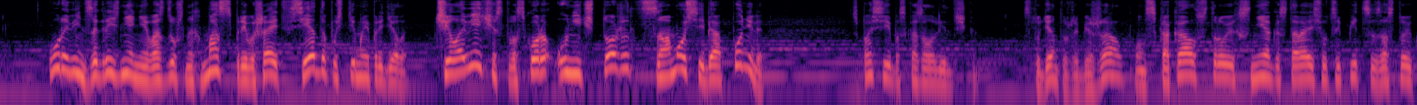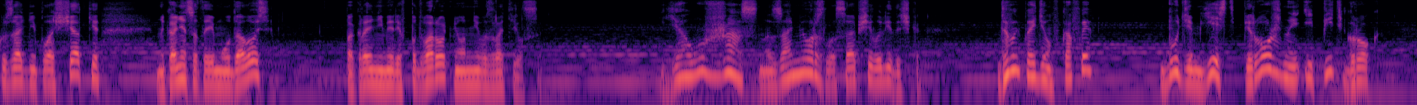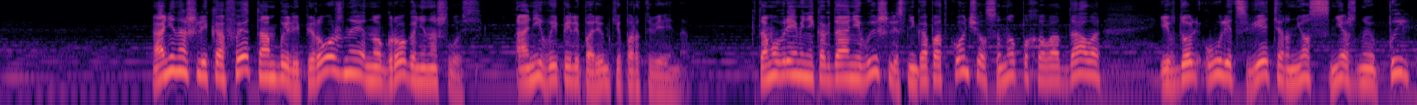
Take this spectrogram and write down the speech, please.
Уровень загрязнения воздушных масс превышает все допустимые пределы. Человечество скоро уничтожит само себя, поняли?» «Спасибо», — сказала Лидочка. Студент уже бежал, он скакал в струях снега, стараясь уцепиться за стойку задней площадки. Наконец это ему удалось. По крайней мере, в подворотню он не возвратился. «Я ужасно замерзла», — сообщила Лидочка. «Давай пойдем в кафе, будем есть пирожные и пить грог». Они нашли кафе, там были пирожные, но грога не нашлось. Они выпили по рюмке портвейна. К тому времени, когда они вышли, снегопад кончился, но похолодало, и вдоль улиц ветер нес снежную пыль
